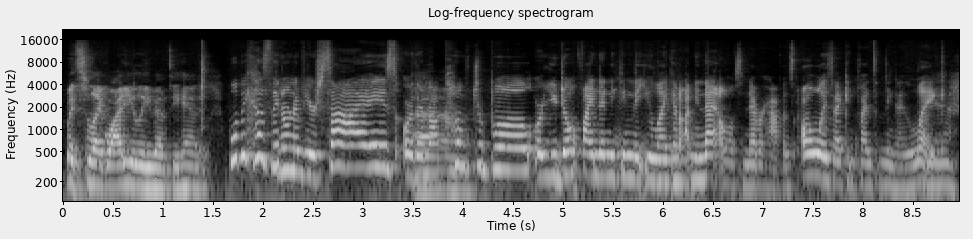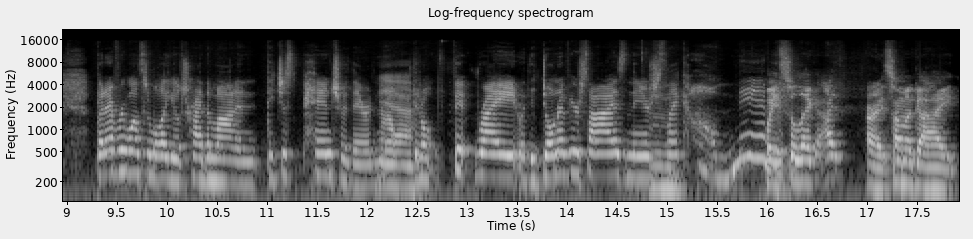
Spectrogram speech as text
Wait, so like, why do you leave empty-handed? Well, because they don't have your size, or they're not Ah. comfortable, or you don't find anything that you like at all. I mean, that almost never happens. Always, I can find something I like. Yeah. But every once in a while, you'll try them on, and they just pinch, or they're not, Yeah. they don't fit right, or they don't have your size, and then you're just like, oh man. Wait, so like I all right, so I'm a guy,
